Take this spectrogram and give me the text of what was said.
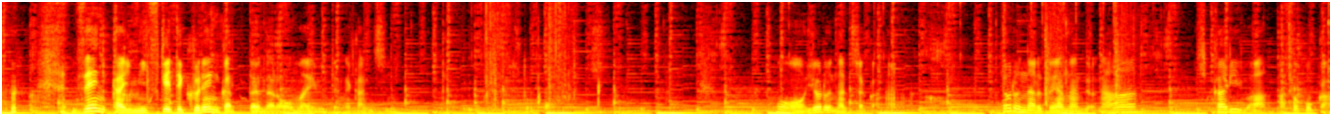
前回見つけてくれんかったんだろお前みたいな感じ。もう夜になっちゃうかな。夜になると嫌なんだよな。光はあそこか。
